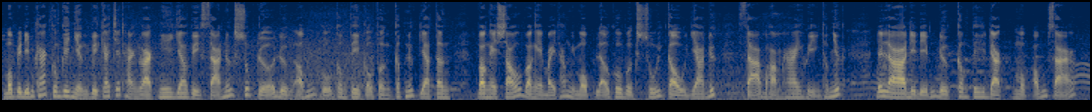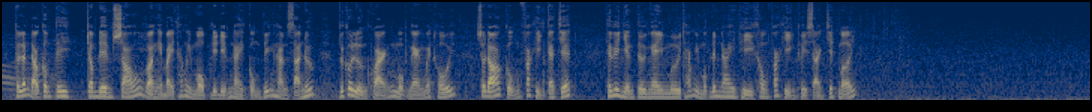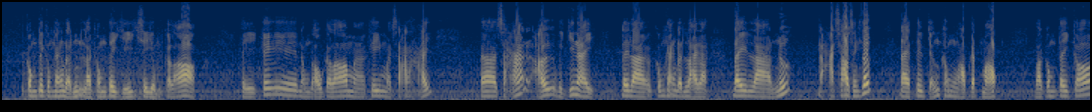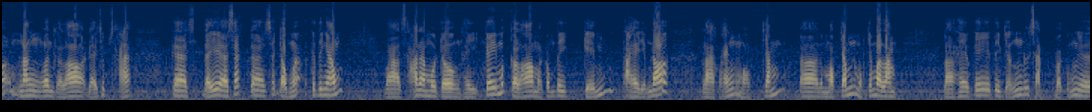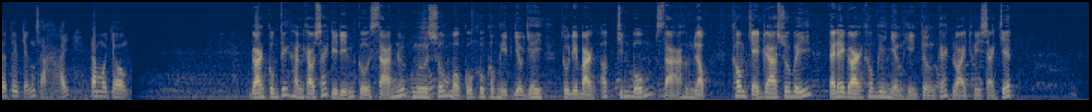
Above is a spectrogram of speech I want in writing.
Một địa điểm khác cũng ghi nhận việc cá chết hàng loạt nghi do việc xả nước xúc rửa đường ống của công ty cổ phần cấp nước Gia Tân vào ngày 6 và ngày 7 tháng 11 là ở khu vực suối cầu Gia Đức, xã Bảo Hàm 2, huyện Thống Nhất. Đây là địa điểm được công ty đặt một ống xả. Theo lãnh đạo công ty, trong đêm 6 và ngày 7 tháng 11, địa điểm này cũng tiến hành xả nước với khối lượng khoảng 1.000 mét khối, sau đó cũng phát hiện cá chết. Theo ghi nhận từ ngày 10 tháng 11 đến nay thì không phát hiện thủy sản chết mới. Công ty cũng khẳng định là công ty chỉ sử dụng clo. Thì cái nồng độ clo mà khi mà xả thải à, xả ở vị trí này, đây là cũng khẳng định lại là đây là nước đã sau sản xuất đạt tiêu chuẩn 01 gạch 1 và công ty có nâng lên cờ lo để xúc xả để à, sát à, sát trùng á, cái tiếng ống. Và xả ra môi trường thì cái mức cờ lo mà công ty kiểm tại thời điểm đó là khoảng 1 chấm à, 1 chấm 1.35 là theo cái tiêu chuẩn nước sạch và cũng như tiêu chuẩn xả thải ra môi trường. Đoàn cũng tiến hành khảo sát địa điểm cửa xả nước mưa số 1 của khu công nghiệp dầu dây thuộc địa bàn ấp 94 xã Hưng Lộc, không chảy ra suối Bí. Tại đây đoàn không ghi nhận hiện tượng các loại thủy sản chết.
